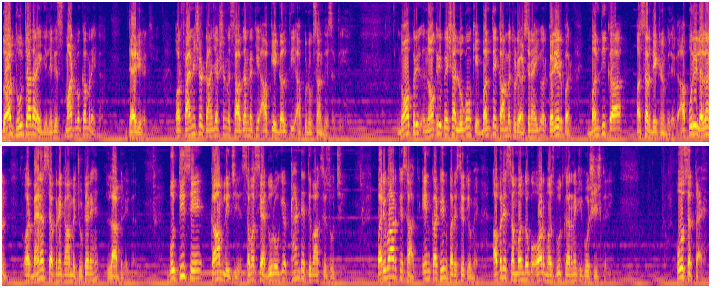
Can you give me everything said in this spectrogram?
दौड़ धूप ज़्यादा रहेगी, लेकिन स्मार्ट वर्क कम रहेगा। धैर्य रखिए और फाइनेंशियल ट्रांजैक्शन में सावधान रखिए, आपकी गलती आपको नुकसान दे सकती है। नौकरी नौकरी पेशा लोगों के बनते काम में थोड़ी अड़चन आएगी और करियर पर मंदी का असर देखने को मिलेगा। आप पूरी लगन और मेहनत से अपने काम में जुटे रहें, लाभ मिलेगा। बुद्धि से काम लीजिए समस्या दूर होगी और ठंडे दिमाग से सोचिए। परिवार के साथ इन कठिन परिस्थितियों में अपने संबंधों को और मज़बूत करने की कोशिश करिए हो सकता है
